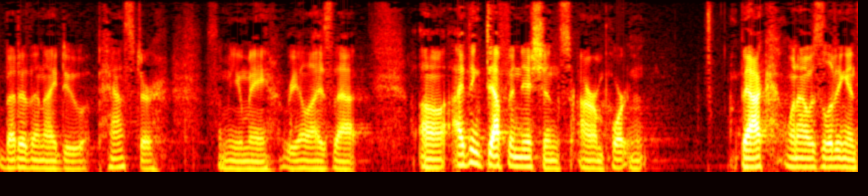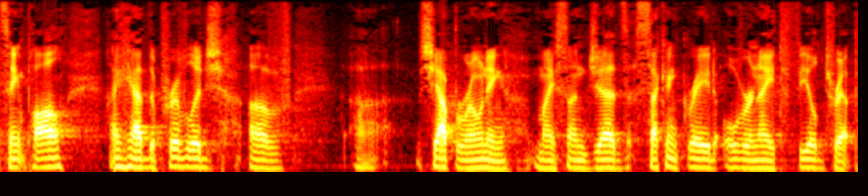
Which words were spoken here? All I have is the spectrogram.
better than I do pastor. Some of you may realize that. Uh, I think definitions are important. Back when I was living in St. Paul, I had the privilege of uh, chaperoning my son Jed's second grade overnight field trip.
